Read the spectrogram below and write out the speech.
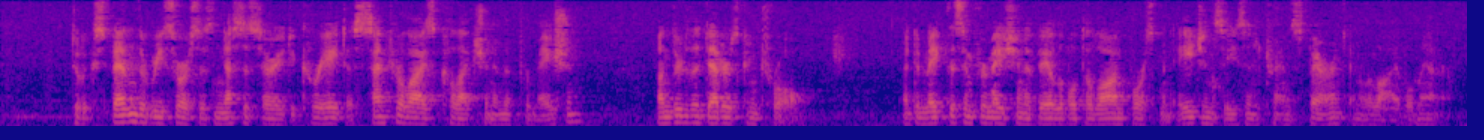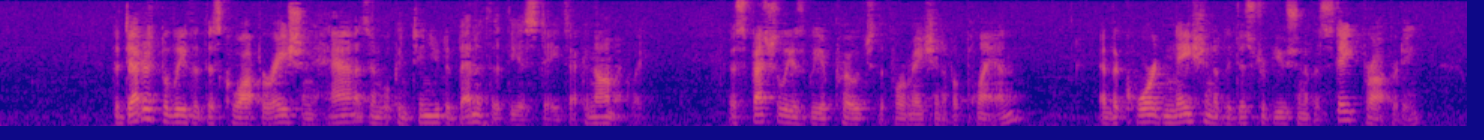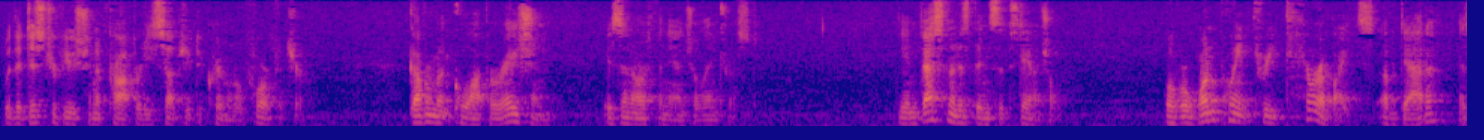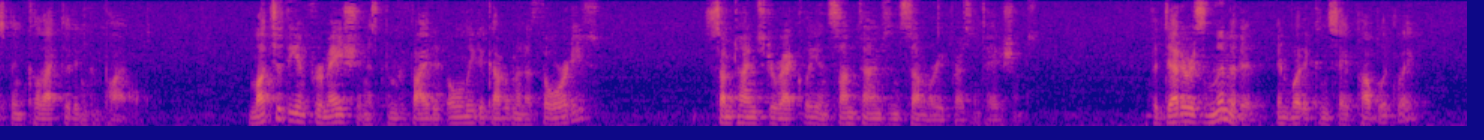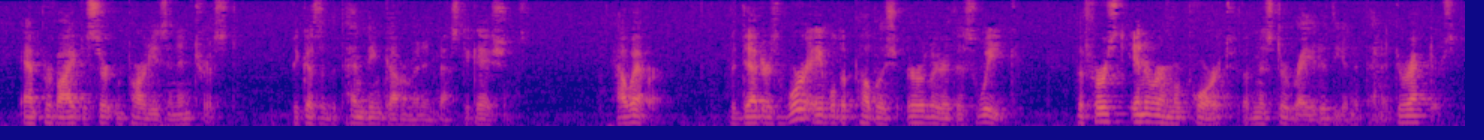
to expend the resources necessary to create a centralized collection of information under the debtor's control and to make this information available to law enforcement agencies in a transparent and reliable manner. The debtors believe that this cooperation has and will continue to benefit the estates economically, especially as we approach the formation of a plan and the coordination of the distribution of estate property with the distribution of property subject to criminal forfeiture. Government cooperation is in our financial interest. The investment has been substantial. Over 1.3 terabytes of data has been collected and compiled. Much of the information has been provided only to government authorities, sometimes directly and sometimes in summary presentations. The debtor is limited in what it can say publicly and provide to certain parties in interest because of the pending government investigations. However, the debtors were able to publish earlier this week the first interim report of Mr. Ray of the independent directors,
